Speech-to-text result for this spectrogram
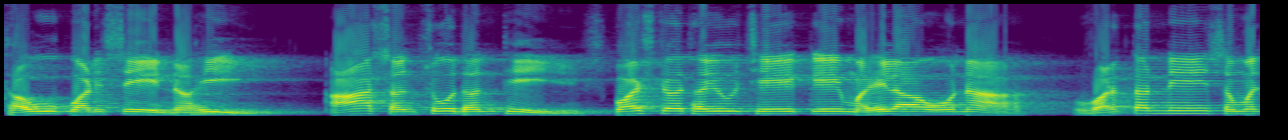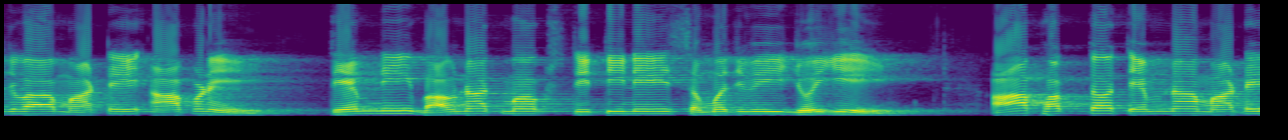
થવું પડશે નહીં. આ સંશોધનથી સ્પષ્ટ થયું છે કે મહિલાઓના વર્તનને સમજવા માટે આપણે તેમની ભાવનાત્મક સ્થિતિને સમજવી જોઈએ. આ ફક્ત તેમના માટે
